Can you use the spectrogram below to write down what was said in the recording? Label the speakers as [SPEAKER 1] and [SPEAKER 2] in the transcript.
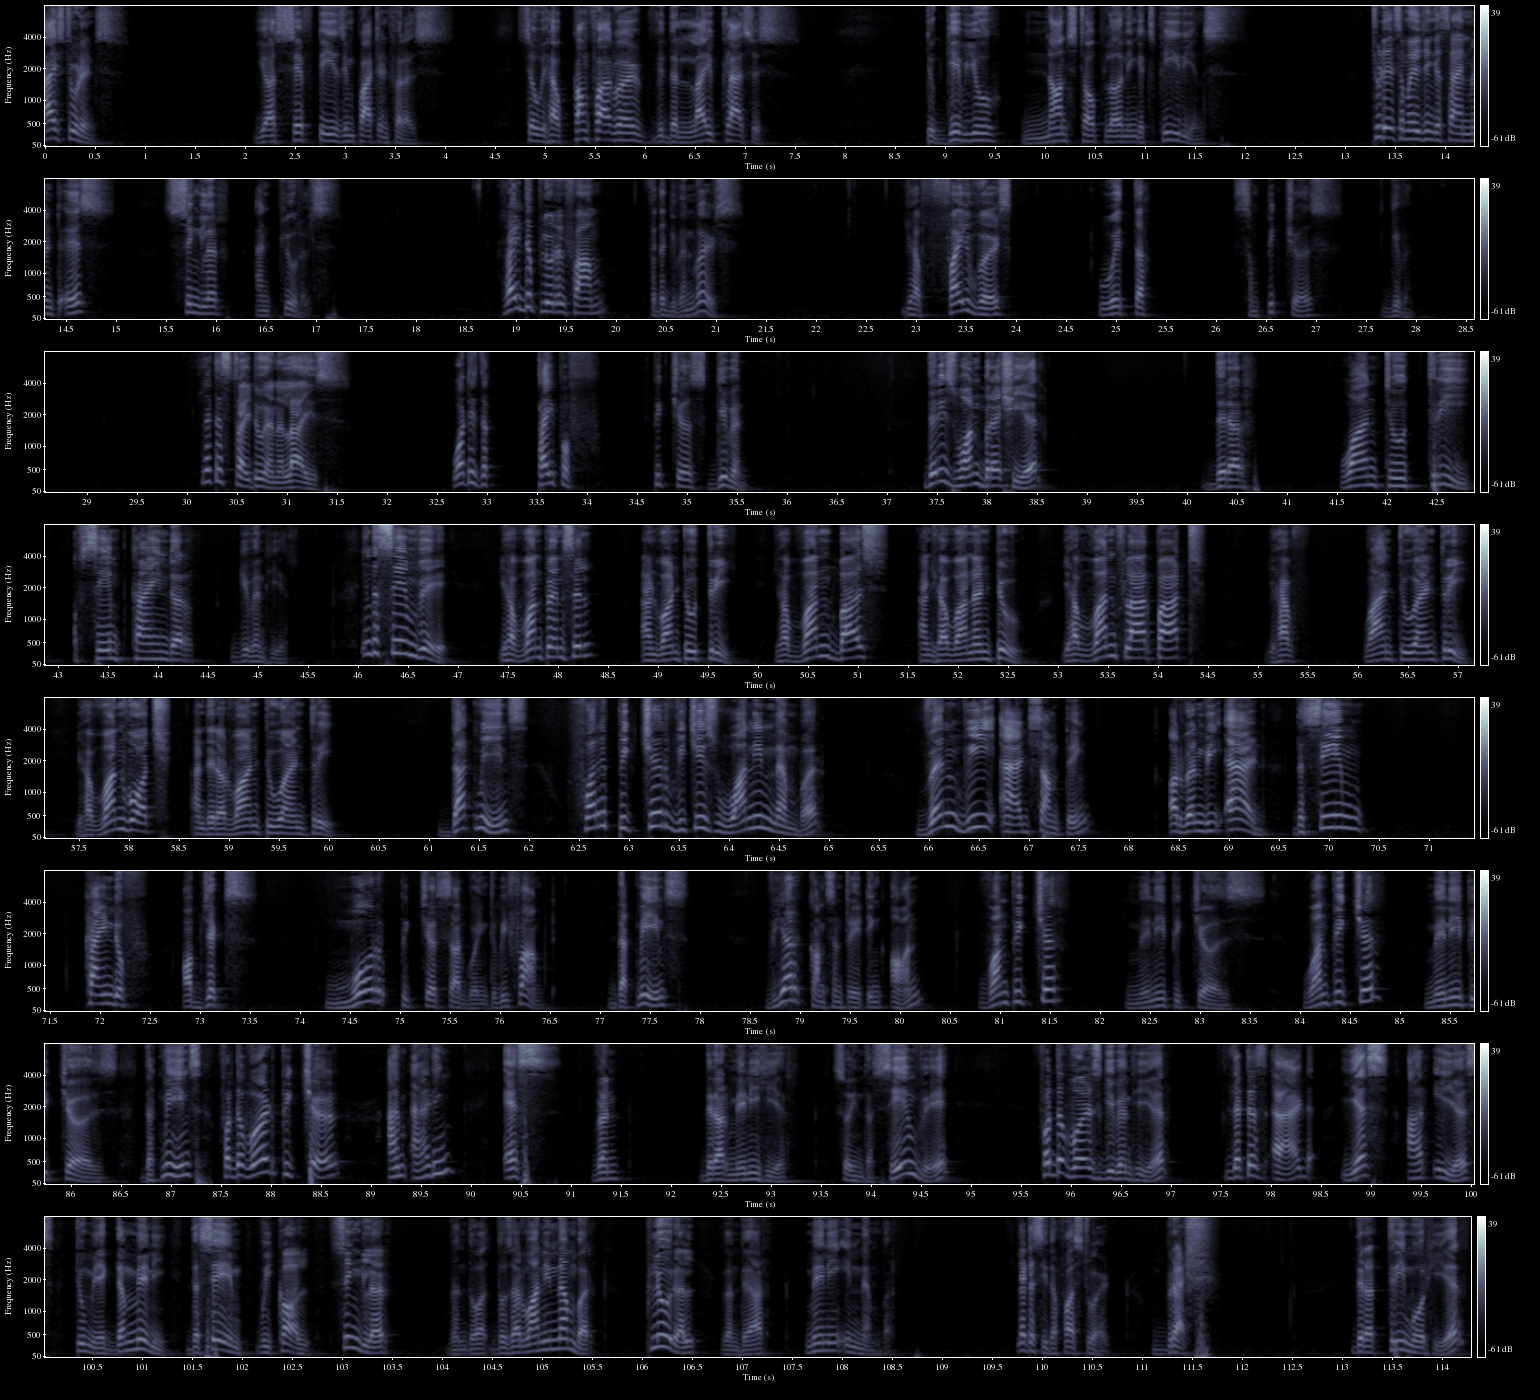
[SPEAKER 1] Hi students, your safety is important for us. So we have come forward with the live classes to give you non-stop learning experience. Today's amazing assignment is singular and plurals. Write the plural form for the given words. You have five words with some pictures given. Let us try to analyze what is the type of pictures given. There is one brush here. There are one, two, three of same kind are given here. In the same way, you have one pencil and one, two, three. You have one brush and you have one and two. You have one flower pot. You have one, two, and three. You have one watch and there are 1, 2 and 3. That means for a picture which is 1 in number, when we add something or when we add the same kind of objects, more pictures are going to be formed. That means we are concentrating on one picture, many pictures. One picture, many pictures. That means for the word picture, I am adding S when there are many here. So, in the same way, for the words given here, let us add S or ES to make them many. The same we call singular when those are one in number, plural when they are many in number. Let us see the first word, brush. There are three more here.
